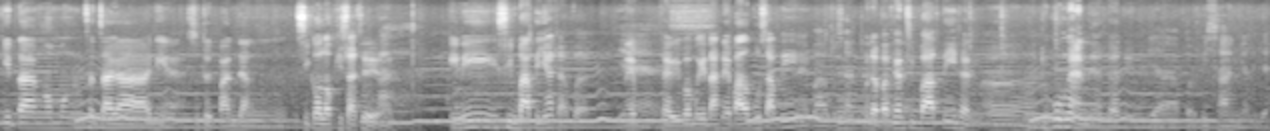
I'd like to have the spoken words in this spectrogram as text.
kita ngomong secara ini ya sudut pandang psikologis saja ya. Ah. Ini simpatinya dapat. Yes. Dari pemerintah Nepal pusat nih Nepal Pusat. mendapatkan simpati dan eh, dukungan ya berarti. Ya perpisahan kali ya.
